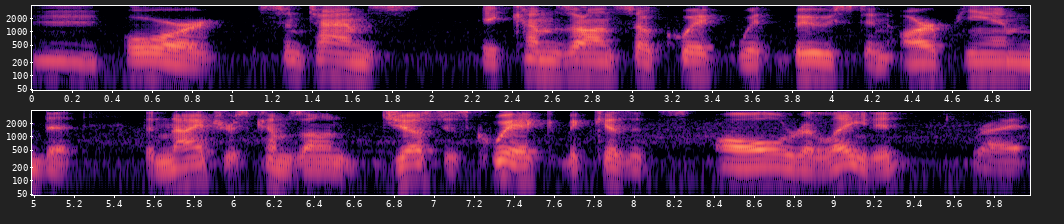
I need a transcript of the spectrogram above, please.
Mm. Or sometimes it comes on so quick with boost and RPM that the nitrous comes on just as quick because it's all related. Right.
